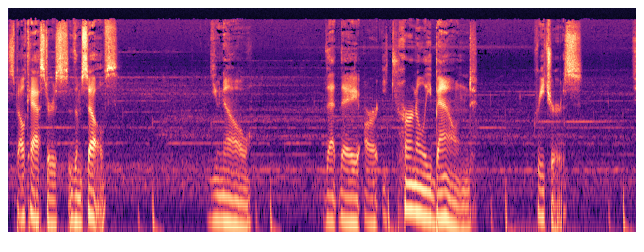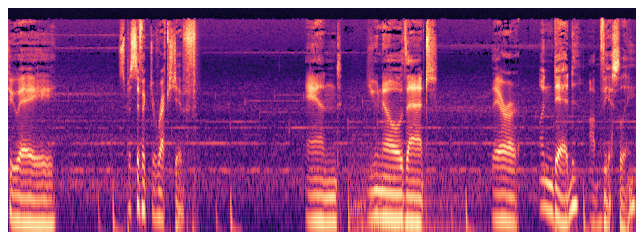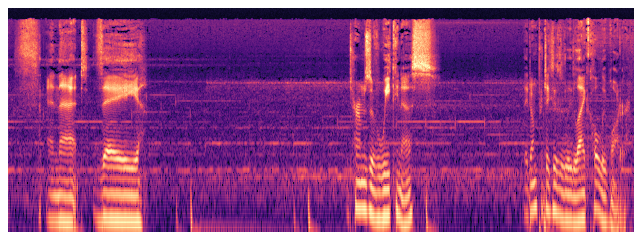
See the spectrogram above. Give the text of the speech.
spellcasters themselves. You know that they are eternally bound creatures to a specific directive. And you know that they're undead, obviously, and that they. In terms of weakness, they don't particularly like holy water.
